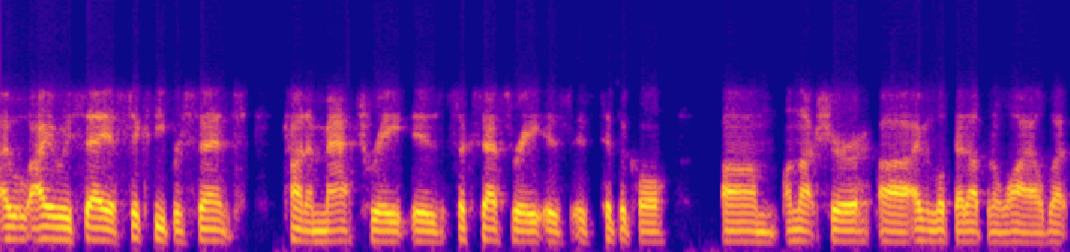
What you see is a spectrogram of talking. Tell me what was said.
I, I always say a 60% kind of match rate is success rate is, is typical. Um, I'm not sure. Uh, I haven't looked that up in a while, but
